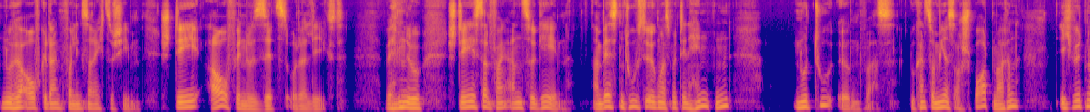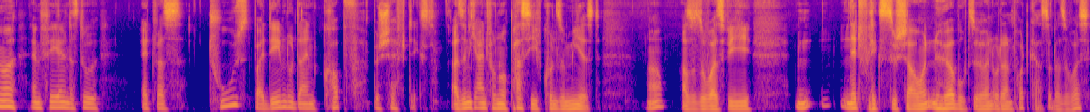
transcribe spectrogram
Nur hör auf, Gedanken von links nach rechts zu schieben. Steh auf, wenn du sitzt oder liegst. Wenn du stehst, dann fang an zu gehen. Am besten tust du irgendwas mit den Händen, nur tu irgendwas. Du kannst von mir aus auch Sport machen. Ich würde nur empfehlen, dass du etwas tust, bei dem du deinen Kopf beschäftigst. Also nicht einfach nur passiv konsumierst. Also sowas wie Netflix zu schauen, ein Hörbuch zu hören oder einen Podcast oder sowas,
